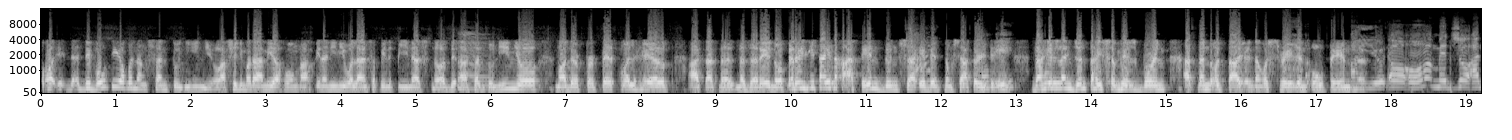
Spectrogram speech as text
Oh, devotee ako ng Santo Niño. Actually, marami akong uh, pinaniniwalaan sa Pilipinas, no? De, uh. Santo Niño, Mother Perpetual Help, at, at uh, Nazareno. Pero hindi tayo naka-attend dun sa ah, event ng Saturday. Okay. Dahil nandiyan tayo sa Melbourne at nanood tayo ng Australian Open. Ayun, oo. Medyo uh,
